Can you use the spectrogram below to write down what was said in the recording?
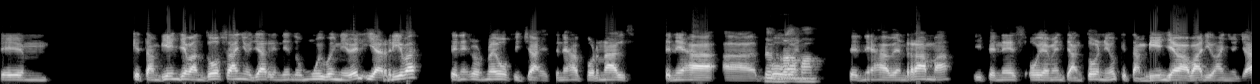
eh, que también llevan dos años ya rindiendo un muy buen nivel. Y arriba tenés los nuevos fichajes, tenés a Fornals, tenés a, a ben Bowen, Rama. tenés a Ben Rama y tenés obviamente a Antonio, que también lleva varios años ya,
